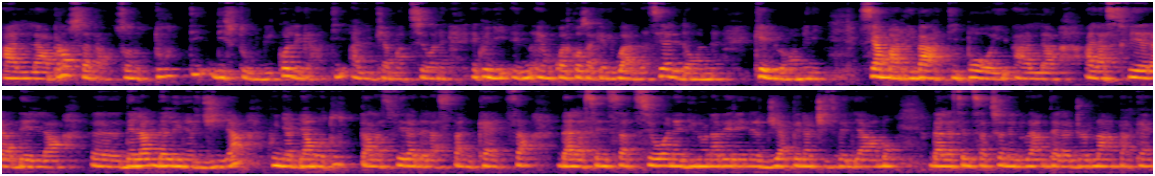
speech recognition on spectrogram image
alla prostata, sono tutti disturbi collegati all'infiammazione e quindi è un qualcosa che riguarda sia le donne che gli uomini. Siamo arrivati poi alla, alla sfera eh, dell'energia, quindi abbiamo tutta la sfera della stanchezza, dalla sensazione di non avere energia appena ci svegliamo, dalla sensazione durante la giornata che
